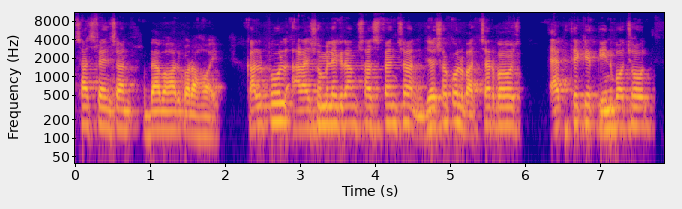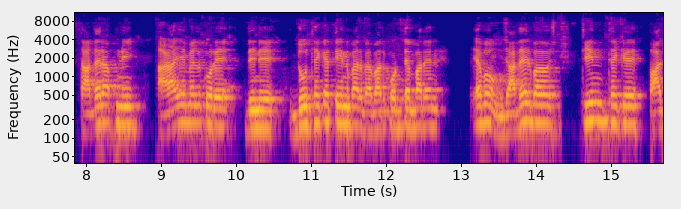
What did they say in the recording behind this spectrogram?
সাসপেনশন ব্যবহার করা হয়। কালপুল আড়াইশো মিলিগ্রাম সাসপেনশন, যে সকল বাচ্চার বয়স এক থেকে তিন বছর, তাদের আপনি আড়াই এম করে দিনে দু থেকে তিনবার ব্যবহার করতে পারেন এবং যাদের বয়স তিন থেকে পাঁচ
